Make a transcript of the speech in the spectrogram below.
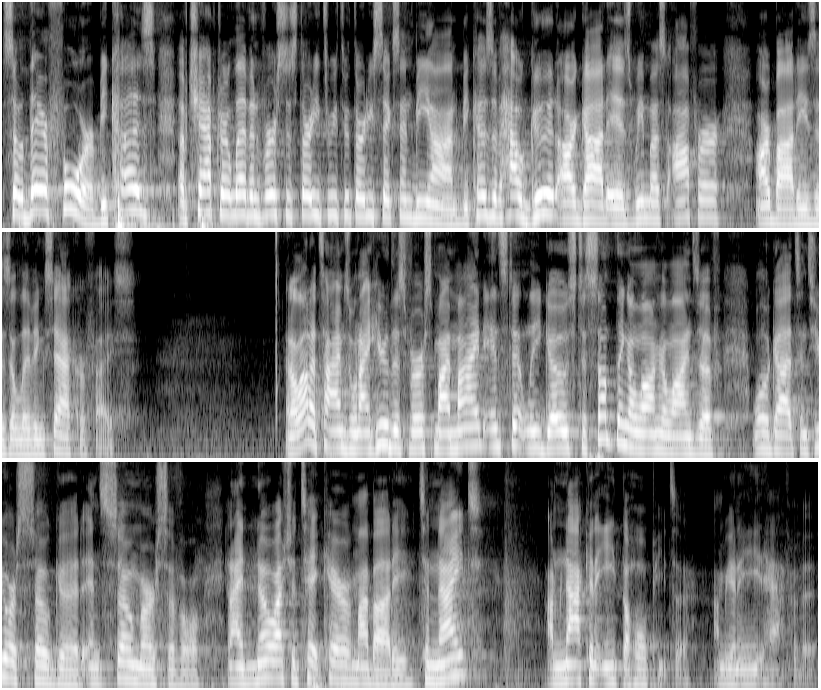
So, therefore, because of chapter 11, verses 33 through 36 and beyond, because of how good our God is, we must offer our bodies as a living sacrifice. And a lot of times when I hear this verse, my mind instantly goes to something along the lines of, Well, God, since you are so good and so merciful, and I know I should take care of my body, tonight I'm not going to eat the whole pizza. I'm going to eat half of it.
